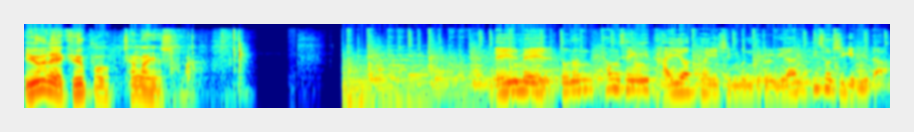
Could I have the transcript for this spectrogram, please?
유은혜 교육부 장관이었습니다. 매일매일 또는 평생이 다이어터이신 분들을 위한 희소식입니다.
